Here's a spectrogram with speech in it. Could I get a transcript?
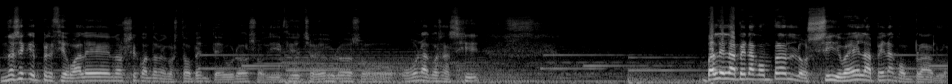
No sé qué precio vale, no sé cuánto me costó, 20 euros o 18 euros o, una cosa así. ¿Vale la pena comprarlo? Sí, vale la pena comprarlo.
